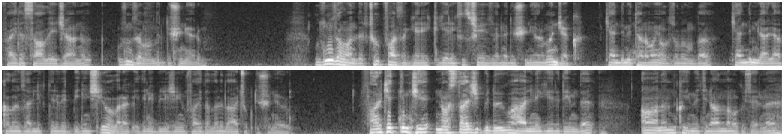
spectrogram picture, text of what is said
fayda sağlayacağını uzun zamandır düşünüyorum. Uzun zamandır çok fazla gerekli gereksiz şey üzerine düşünüyorum ancak kendimi tanıma yolculuğumda kendimle alakalı özellikleri ve bilinçli olarak edinebileceğim faydaları daha çok düşünüyorum. Fark ettim ki nostaljik bir duygu haline girdiğimde anın kıymetini anlamak üzerine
